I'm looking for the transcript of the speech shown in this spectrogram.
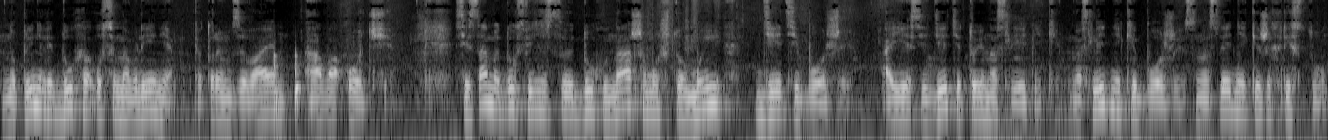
но приняли духа усыновления, которым взываем Ава Отче. Сей самый Дух свидетельствует Духу нашему, что мы дети Божии. А если дети, то и наследники. Наследники Божии, сонаследники же Христу,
